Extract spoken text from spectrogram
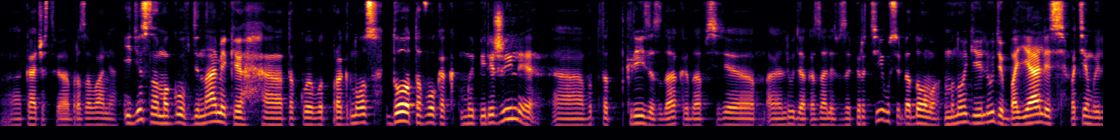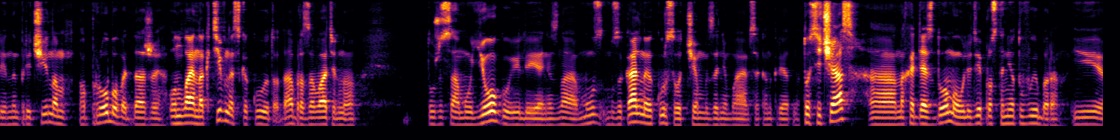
э, качестве образования. Единственное, могу в динамике э, такой вот прогноз. До того, как мы пережили э, вот этот кризис, да, когда все люди оказались в заперти у себя дома, многие люди боялись по тем или иным причинам попробовать даже онлайн-активность какую-то, да, образовательную, ту же самую йогу или, я не знаю, муз- музыкальные курсы, вот чем мы занимаемся конкретно, то сейчас, э, находясь дома, у людей просто нет выбора. И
